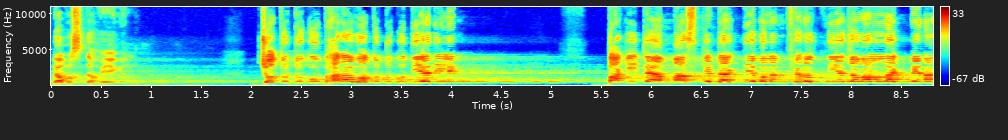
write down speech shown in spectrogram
ব্যবস্থা হয়ে গেল। যতটুকু ভাড়া অতটুকু দিয়ে দিলেন। বাকিটা মাছকে ডাক দিয়ে বলেন, ফেরত নিয়ে যাওয়ার লাগবে না।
